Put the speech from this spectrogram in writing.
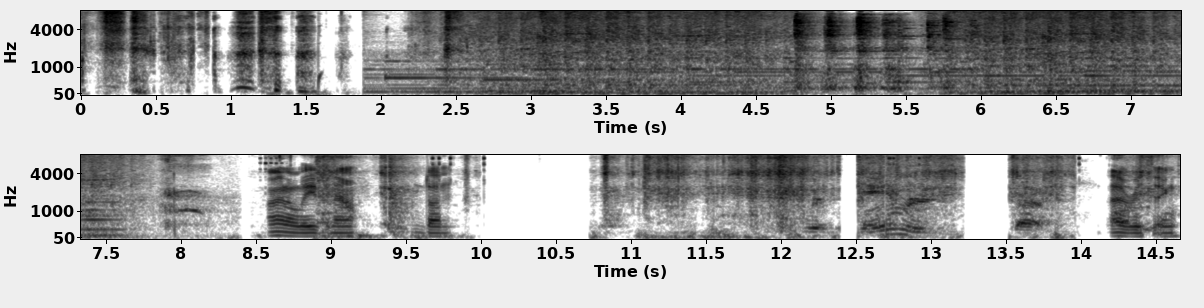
I'm gonna leave now. I'm done. With game or that? Everything.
